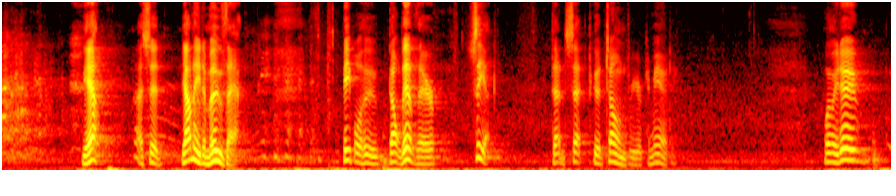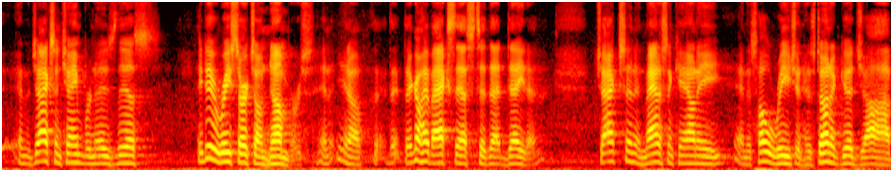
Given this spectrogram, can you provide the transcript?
yeah. I said, Y'all need to move that. People who don't live there see it. Doesn't set good tone for your community. When we do, and the Jackson Chamber knows this, they do research on numbers, and you know they're going to have access to that data. Jackson and Madison County and this whole region has done a good job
